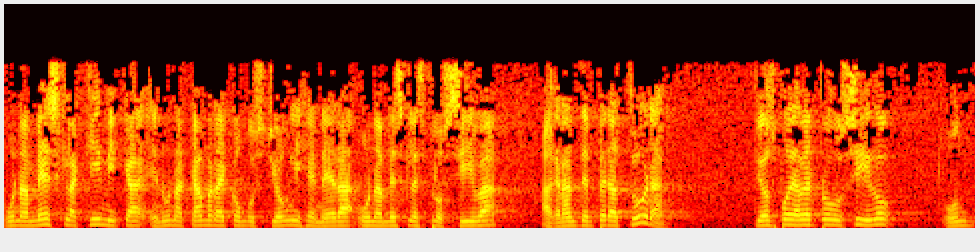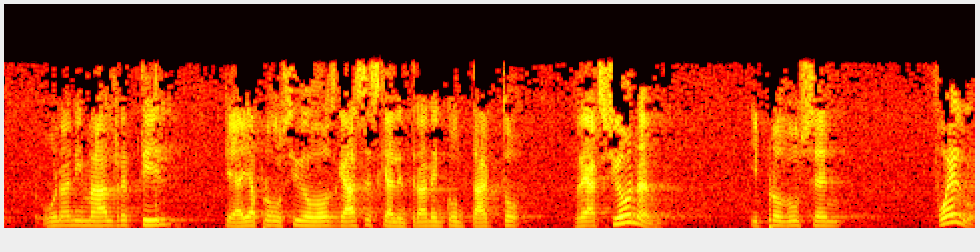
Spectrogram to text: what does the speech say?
una mezcla química en una cámara de combustión y genera una mezcla explosiva a gran temperatura. Dios puede haber producido un, un animal reptil que haya producido dos gases que al entrar en contacto reaccionan y producen fuego.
